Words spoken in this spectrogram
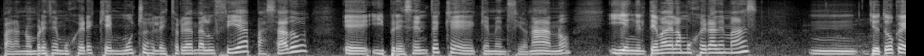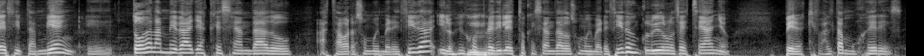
para nombres de mujeres que hay muchos en la historia de Andalucía, pasados eh, y presentes que, que, mencionar, ¿no? Y en el tema de la mujer, además, mmm, yo tengo que decir también, eh, todas las medallas que se han dado hasta ahora son muy merecidas y los hijos mm. predilectos que se han dado son muy merecidos, incluidos los de este año. Pero es que faltan mujeres.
